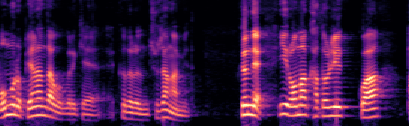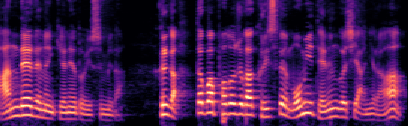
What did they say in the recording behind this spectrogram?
몸으로 변한다고 그렇게 그들은 주장합니다. 그런데 이 로마 카톨릭과 반대되는 견해도 있습니다. 그러니까 떡과 포도주가 그리스도의 몸이 되는 것이 아니라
